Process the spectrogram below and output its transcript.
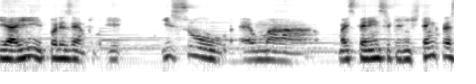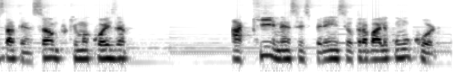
E aí, por exemplo, isso é uma, uma experiência que a gente tem que prestar atenção, porque uma coisa aqui nessa experiência eu trabalho com o corpo.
